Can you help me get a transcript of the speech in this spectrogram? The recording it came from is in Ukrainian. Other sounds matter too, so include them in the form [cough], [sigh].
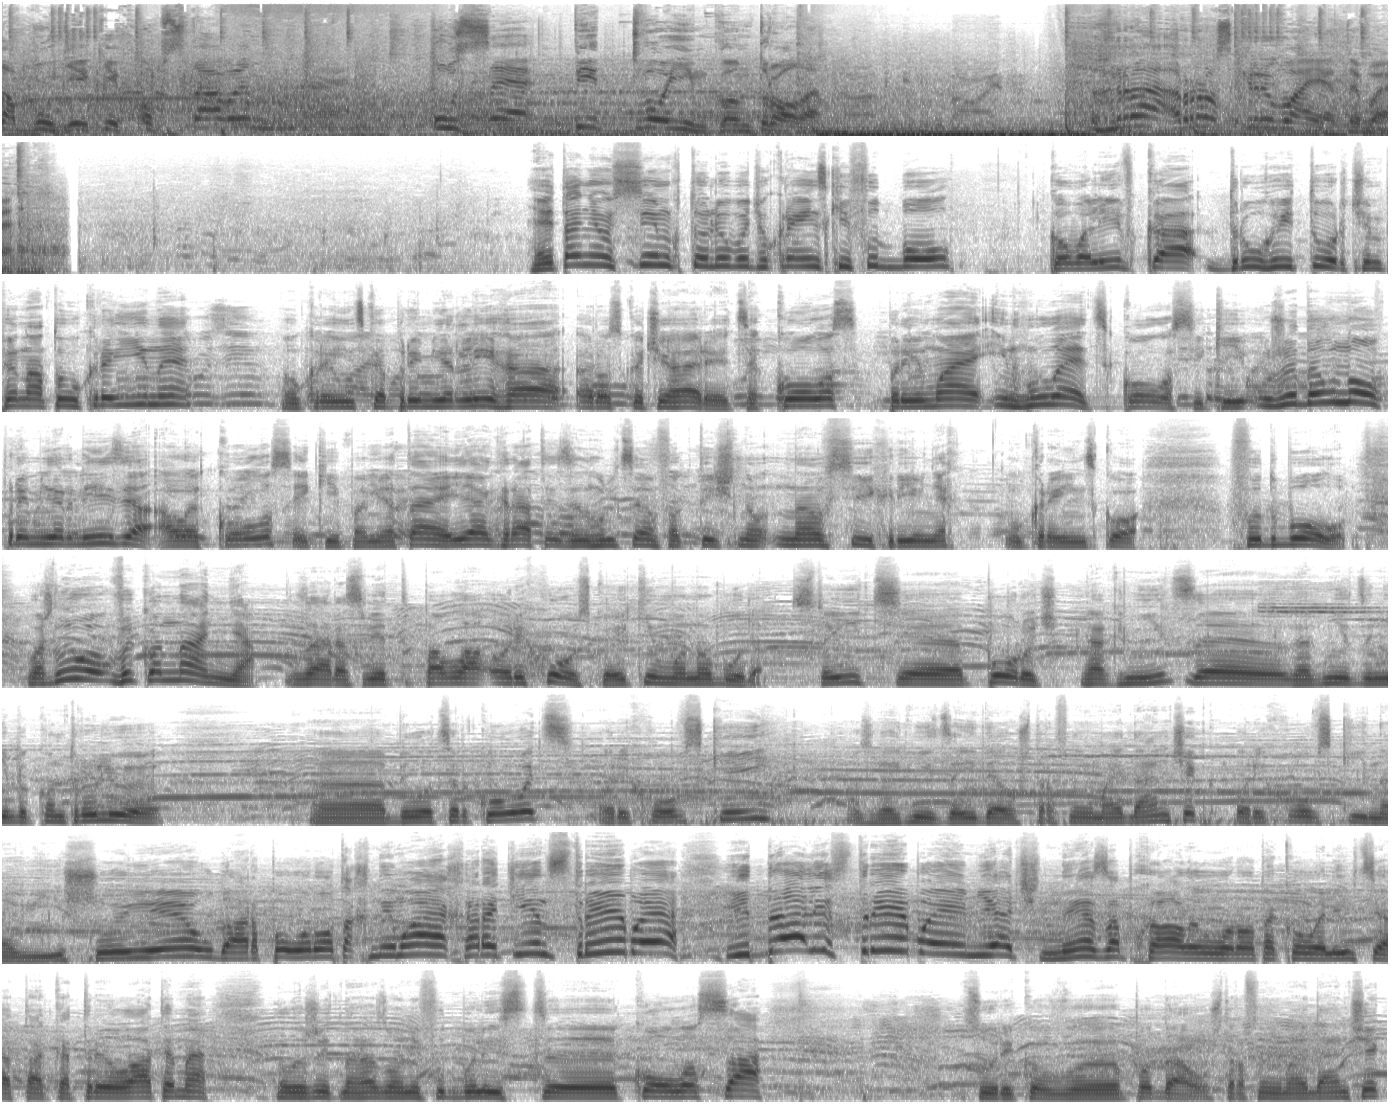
за будь-яких обставин. Усе під твоїм контролем. Гра розкриває тебе. Вітання усім, хто любить український футбол. Ковалівка, другий тур чемпіонату України. Українська прем'єр-ліга розкочегарюється. Колос приймає інгулець. Колос, який уже давно в прем'єр-лізі, але колос, який пам'ятає, як грати з інгульцем фактично на всіх рівнях українського футболу. Важливо виконання зараз від Павла Оріховського. Яким воно буде? Стоїть е, поруч Гагнідзе. Гагнідзе ніби контролює Е, Білоцерковець, Оріховський. Ось Гагнідзе йде у штрафний майданчик. Оріховський навішує. Удар по воротах немає. Харатін стрибає. І далі стрибає. М'яч не запхали у ворота ковалівці. Атака триватиме. Лежить на газоні футболіст е, Колоса. Цуріков е, подав у штрафний майданчик.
